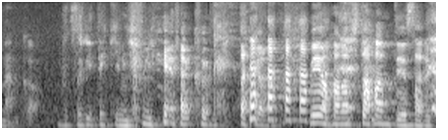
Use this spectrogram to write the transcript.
なんか物理的に見えなくなったから 目を離した判定されて。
